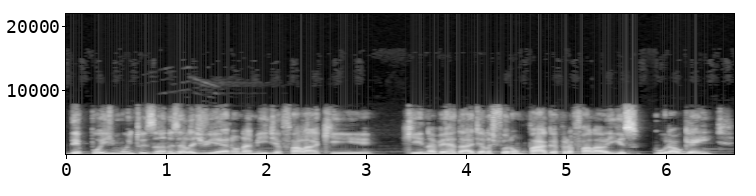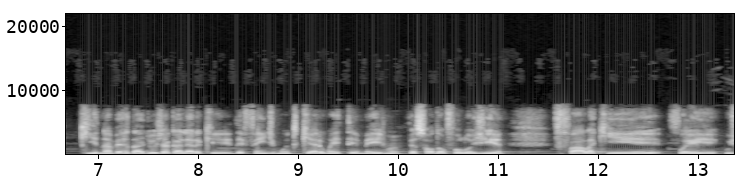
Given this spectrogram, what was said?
Depois de muitos anos, elas vieram na mídia falar que, que na verdade, elas foram pagas pra falar isso por alguém. Que na verdade, hoje a galera que defende muito que era um ET mesmo, o pessoal da ufologia, fala que foi os,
